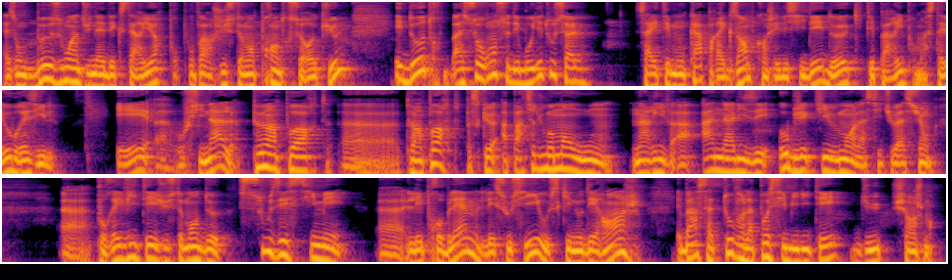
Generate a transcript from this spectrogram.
elles ont besoin d'une aide extérieure pour pouvoir justement prendre ce recul, et d'autres bah, sauront se débrouiller tout seuls. Ça a été mon cas par exemple quand j'ai décidé de quitter Paris pour m'installer au Brésil. Et euh, au final, peu importe, euh, peu importe, parce que à partir du moment où on arrive à analyser objectivement la situation euh, pour éviter justement de sous-estimer les problèmes, les soucis ou ce qui nous dérange, eh ben ça t'ouvre la possibilité du changement.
